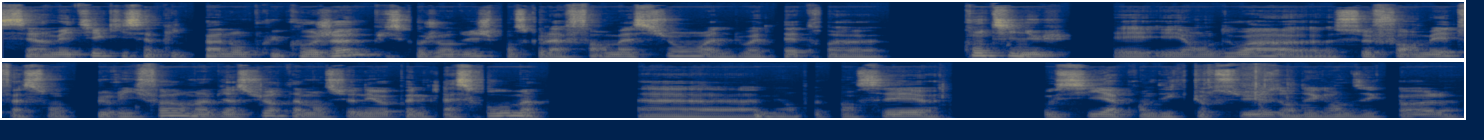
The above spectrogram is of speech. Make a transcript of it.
c'est un métier qui s'applique pas non plus qu'aux jeunes, puisqu'aujourd'hui, je pense que la formation, elle doit être euh, continue et, on doit euh, se former de façon pluriforme. Hein, bien sûr, tu as mentionné Open Classroom, euh, mais on peut penser aussi à prendre des cursus dans des grandes écoles,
